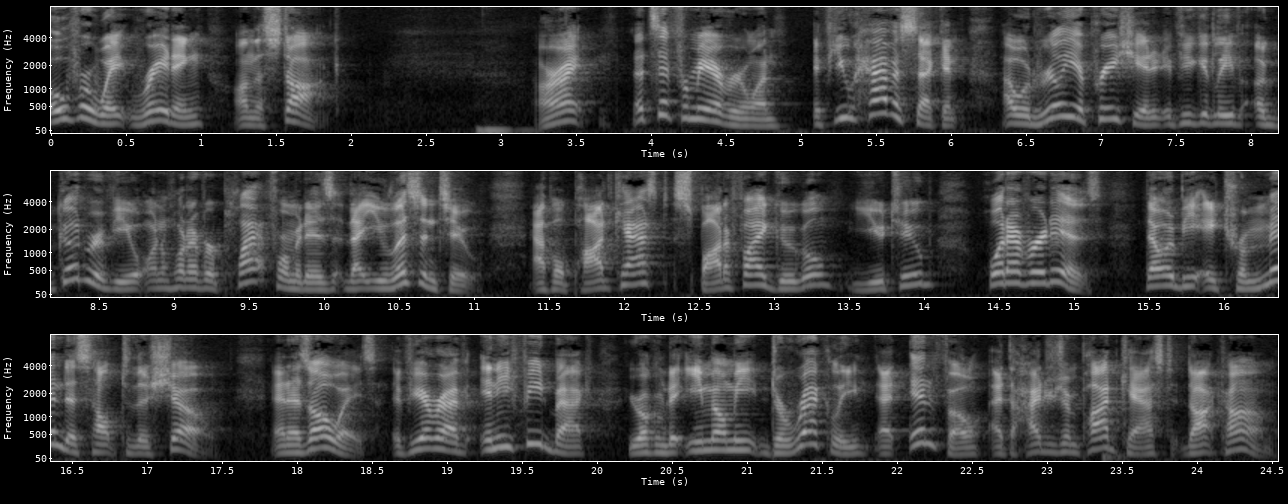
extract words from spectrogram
overweight rating on the stock. All right, that's it for me, everyone. If you have a second, I would really appreciate it if you could leave a good review on whatever platform it is that you listen to Apple Podcast, Spotify, Google, YouTube, whatever it is. That would be a tremendous help to the show. And as always, if you ever have any feedback, you're welcome to email me directly at info at thehydrogenpodcast.com.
